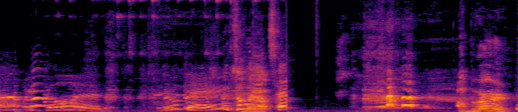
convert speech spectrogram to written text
Oh my god. Are you okay? It's only Yeah. a 10. A burn.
